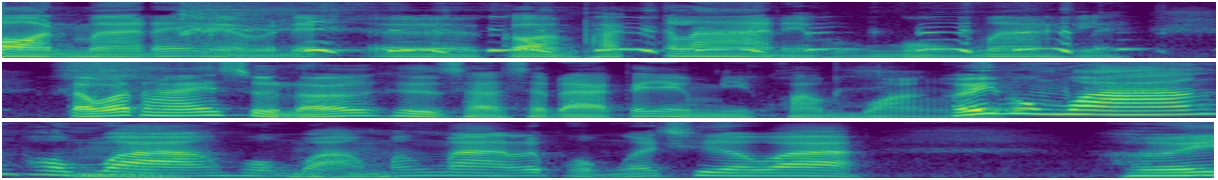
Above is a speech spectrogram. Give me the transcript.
ก่อนมาได้ไงวะเนี่ยเออก่อนพักกล้าเนี่ยผมงงมากเลย แต่ว่าท้ายสุดแล้วก็คือศาสดาก็ยังมีความหวังเฮ้ยผมหวางผมอืมหวางผมหวางอืมมาก ๆ แล้วผมก็เชื่อว่า เฮ้ย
